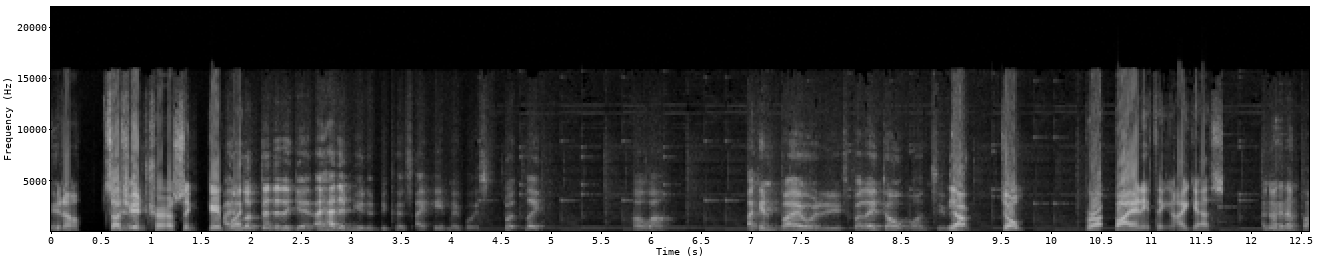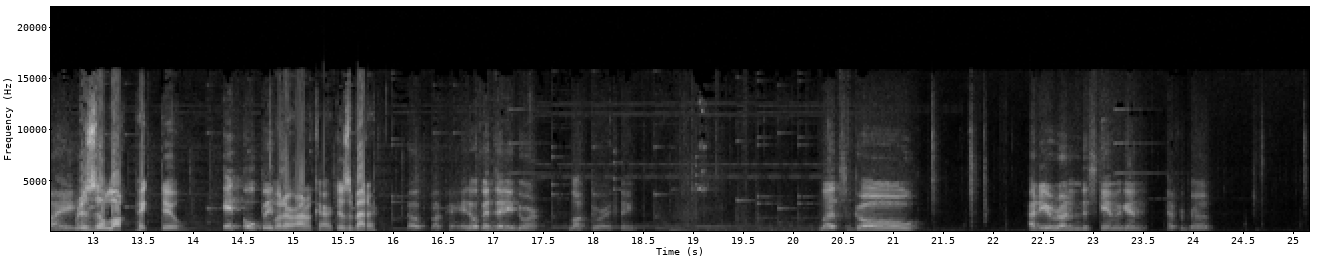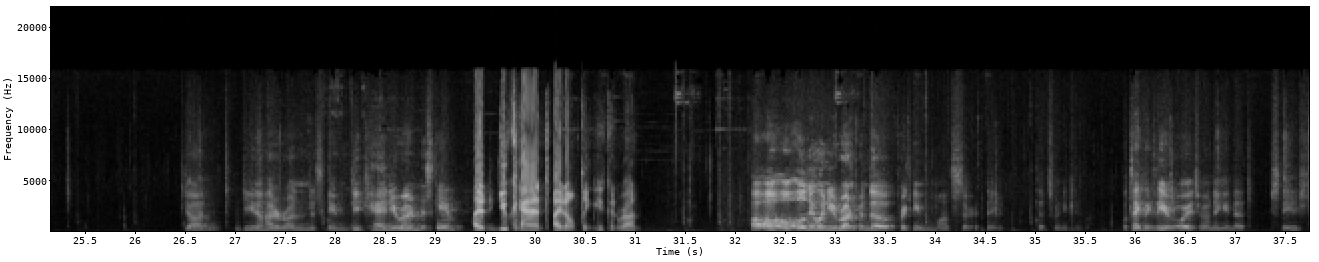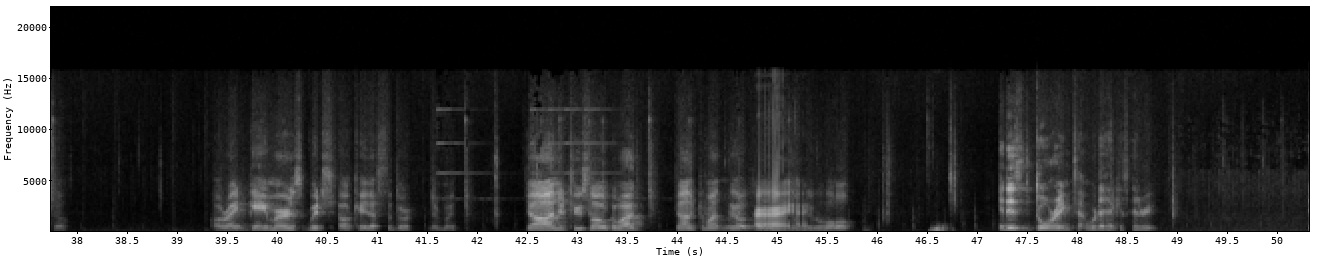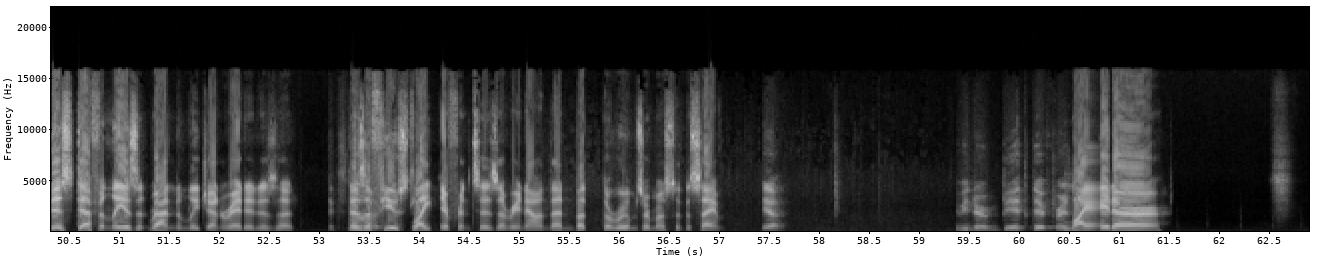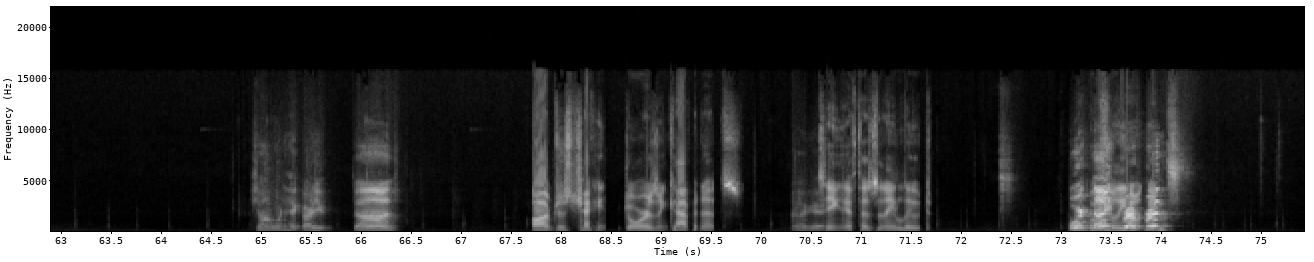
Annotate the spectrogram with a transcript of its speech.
You know, such interesting I looked at it again. I had it muted because I hate my voice. But like, oh wow, I can buy one of these, but I don't want to. Yeah, don't br- buy anything. I guess. I'm not gonna buy anything. What does the lockpick do? It opens. Whatever, I don't care. It Doesn't matter. Oh, okay. It opens any door. Locked door, I think. Let's go. How do you run this game again? I forgot. John, do you know how to run in this game? Do you, can you run in this game? I, you can't. I don't think you can run. Oh, oh, oh, only when you run from the freaking monster thing. That's when you can run. Well, technically, you're always running in that stage, so. Alright, gamers. Which. Okay, that's the door. Never mind. John, you're too slow. Come on. John, come on. Let's go. Alright, It is dooring time. Where the heck is Henry? This definitely isn't randomly generated, is it? It's There's a few slight differences every now and then, but the rooms are mostly the same. Yeah. Maybe they're a bit different. Lighter. John, where the heck are you? John! Oh, I'm just checking doors and cabinets, Okay. seeing if there's any loot. Fortnite Hopefully don't get- reference?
